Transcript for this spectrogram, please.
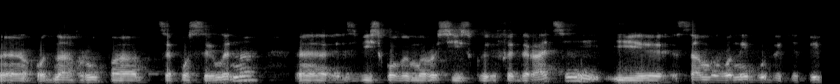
Е, Одна група це посилена е, з військовими Російської Федерації, і саме вони будуть йти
